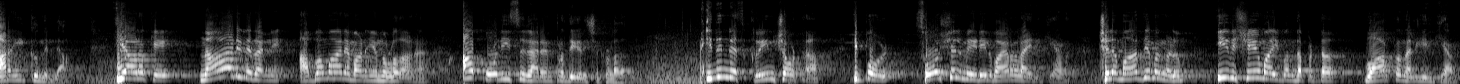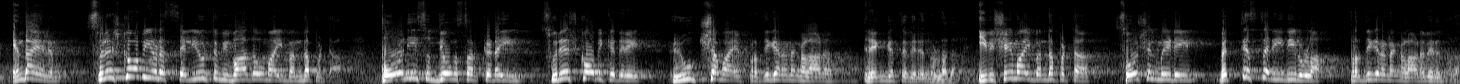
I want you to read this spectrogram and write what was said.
അർഹിക്കുന്നില്ല. ഇയാളൊക്കെ നാടിന് തന്നെ അപമാനമാണ് എന്നുള്ളതാണ് ആ പോലീസുകാരൻ പ്രതികരിച്ചിട്ടുള്ളത്. ഇതിന്റെ സ്ക്രീൻഷോട്ട് ഇപ്പോൾ സോഷ്യൽ മീഡിയയിൽ വൈറലായിരിക്കുകയാണ്. ചില മാധ്യമങ്ങളും ഈ വിഷയവുമായി ബന്ധപ്പെട്ട് വാർത്ത നൽകിയിരിക്കുകയാണ്. എന്തായാലും സുരേഷ് ഗോപിയുടെ സെല്യൂട്ട് വിവാദവുമായി ബന്ധപ്പെട്ട പോലീസ് ഉദ്യോഗസ്ഥർക്കിടയിൽ സുരേഷ് ഗോപിക്കെതിരെ രൂക്ഷമായ പ്രതികരണങ്ങളാണ് രംഗത്ത് വരുന്നുള്ളത്. ഈ വിഷയവുമായി ബന്ധപ്പെട്ട് സോഷ്യൽ മീഡിയയിൽ വ്യത്യസ്ത രീതിയിലുള്ള പ്രതികരണങ്ങളാണ് വരുന്നത്.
